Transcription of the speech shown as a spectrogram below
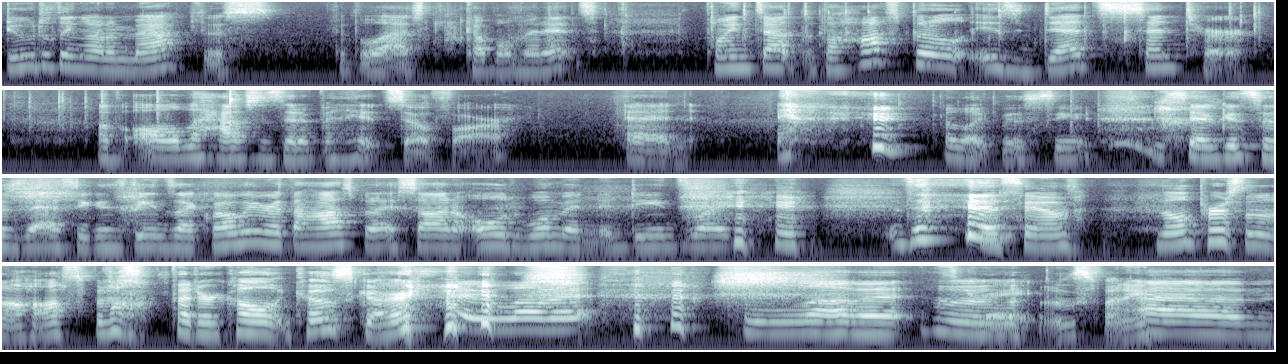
doodling on a map this for the last couple minutes, points out that the hospital is dead center of all the houses that have been hit so far. And I like this scene. Sam gets so sassy because Dean's like, "While we were at the hospital, I saw an old woman," and Dean's like, Hey, Sam, the old person in a hospital better call it Coast Guard. "I love it, love it, it's Oh, great." That was funny. um,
